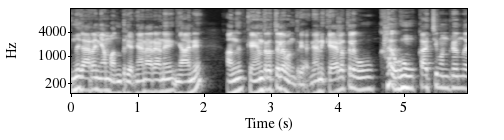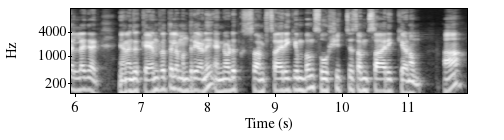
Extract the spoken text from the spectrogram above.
ഇന്ന് കാരണം ഞാൻ മന്ത്രിയാണ്. ഞാൻ ആരാണ്? ഞാൻ അങ്ങ് കേന്ദ്രത്തിലെ മന്ത്രിയാണ്. ഞാൻ കേരളത്തിലെ ഊക്ക ഊക്കാച്ചി മന്ത്രിയൊന്നും അല്ല ഞാൻ. ഞാൻ അങ്ങ് കേന്ദ്രത്തിലെ മന്ത്രിയാണ്. എന്നോട് സംസാരിക്കുമ്പം സൂക്ഷിച്ച് സംസാരിക്കണം. ആ?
